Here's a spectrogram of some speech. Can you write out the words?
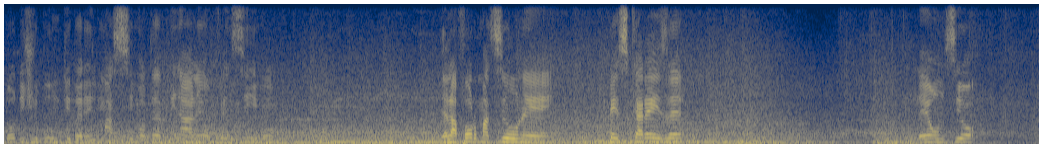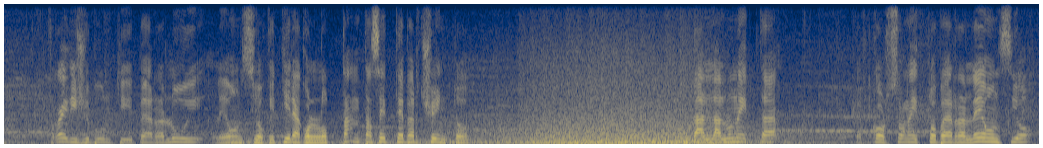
12 punti per il massimo terminale offensivo della formazione pescarese. Leonzio 13 punti per lui. Leonzio che tira con l'87% dalla lunetta. Percorso netto per Leonzio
